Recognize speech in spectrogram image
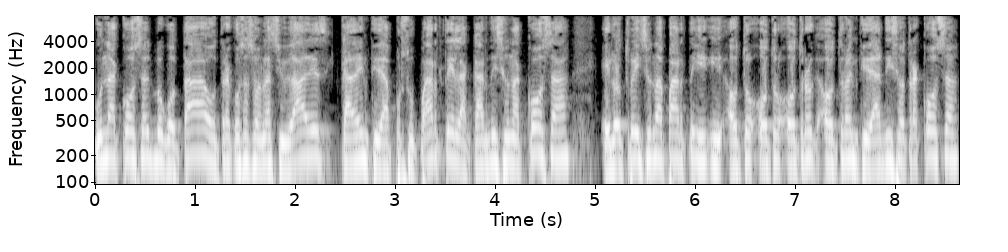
Una cosa es Bogotá, otra cosa son las ciudades, cada entidad por su parte, la CAR dice una cosa, el otro dice una parte y otro, otro, otro, otra entidad dice otra cosa.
